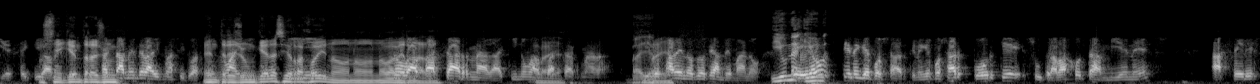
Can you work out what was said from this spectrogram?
y O efectivamente que entre exactamente la misma situación. Entre No hay Junqueras y Rajoy no, no, no va a no haber va a pasar nada, aquí no va Vaya. a pasar nada. Vaya, y lo vaya. saben los dos de antemano. Y una- y Pero una- tienen que posar, tienen que posar porque su trabajo también es hacer es-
